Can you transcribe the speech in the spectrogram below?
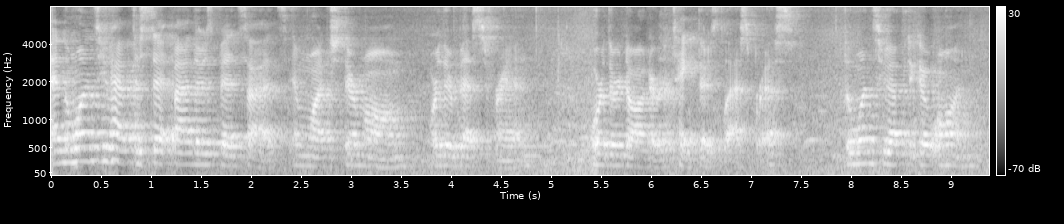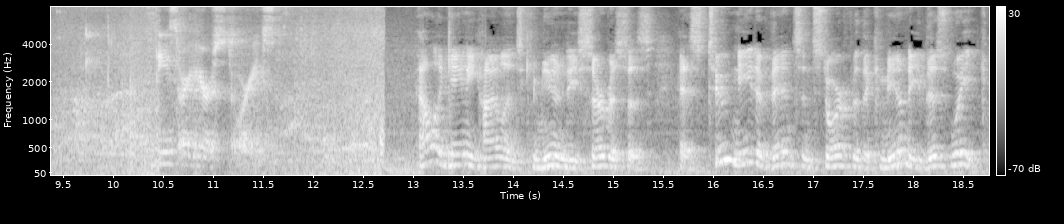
and the ones who have to sit by those bedsides and watch their mom or their best friend or their daughter take those last breaths. The ones who have to go on. These are your stories. Alleghany Highlands Community Services has two neat events in store for the community this week.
